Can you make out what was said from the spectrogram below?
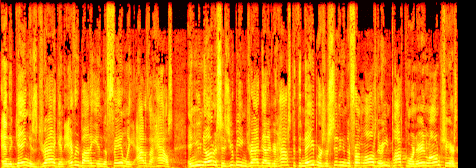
and the gang is dragging everybody in the family out of the house. And you notice as you're being dragged out of your house that the neighbors are sitting in the front lawns, they're eating popcorn, they're in lawn chairs,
